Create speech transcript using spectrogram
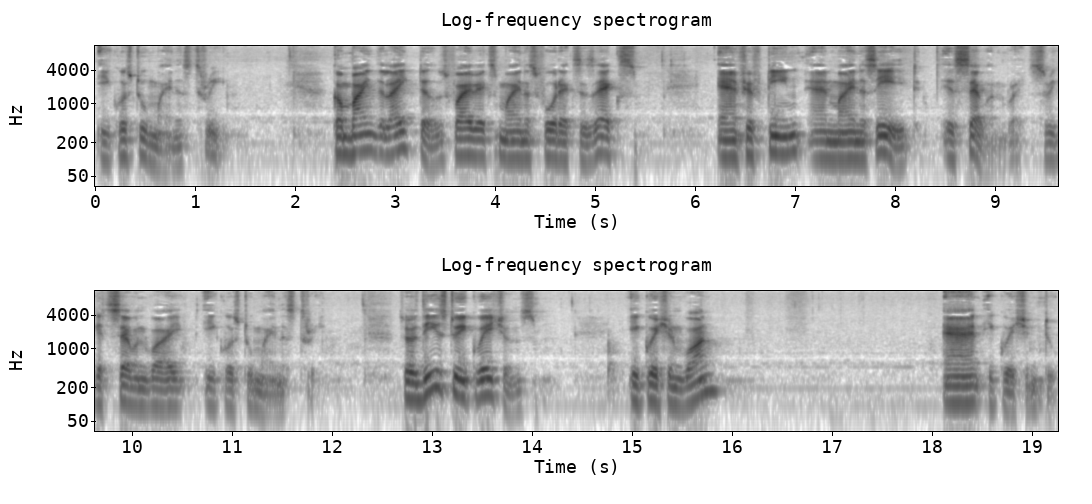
equals to minus 3. Combine the like terms, 5x minus 4x is x, and 15 and minus 8 is 7, right? So we get 7y equals to minus 3. So these two equations, equation 1 and equation 2.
